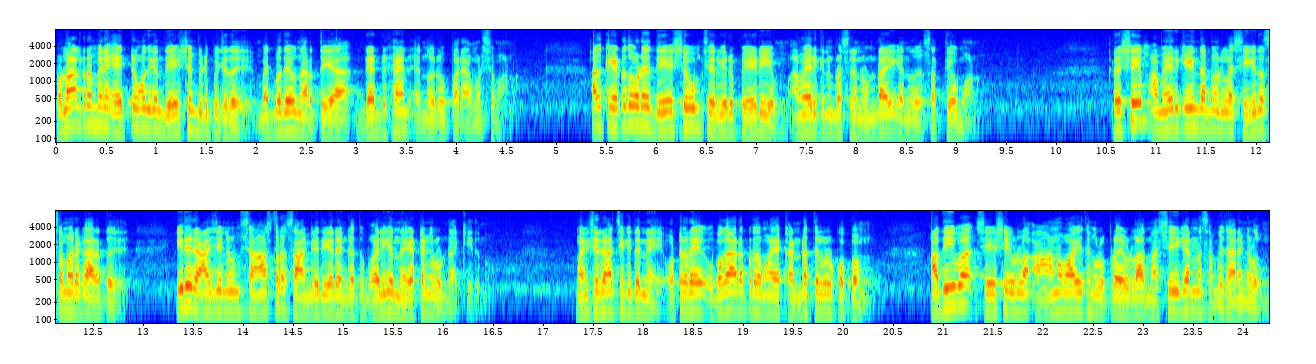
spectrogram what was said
ഡൊണാൾഡ് ട്രംപിനെ ഏറ്റവും അധികം ദേഷ്യം പിടിപ്പിച്ചത് മെദ്വദേവ് നടത്തിയ ഡെഡ് ഹാൻഡ് എന്നൊരു പരാമർശമാണ്. അത് കേട്ടതോടെ ദേഷ്യവും ചെറിയൊരു പേടിയും അമേരിക്കൻ പ്രസിഡന്റ് ഉണ്ടായി എന്നത് സത്യവുമാണ്. റഷ്യയും അമേരിക്കയും തമ്മിലുള്ള ശീതസമരകാലത്ത് ഇരു രാജ്യങ്ങളും ശാസ്ത്ര സാങ്കേതിക രംഗത്ത് വലിയ നേട്ടങ്ങൾ ഉണ്ടാക്കിയിരുന്നു. മനുഷ്യരാശിക്ക് തന്നെ ഒട്ടേറെ ഉപകാരപ്രദമായ കണ്ടെത്തലുകൾക്കൊപ്പം അതീവ ശേഷിയുള്ള ആണവായുധങ്ങൾ ഉൾപ്പെടെയുള്ള നശീകരണ സംവിധാനങ്ങളും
